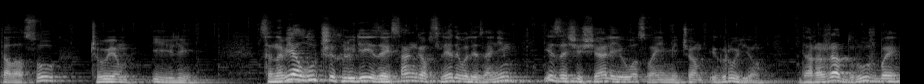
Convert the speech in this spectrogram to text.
Таласу, Чуем и Или. Сыновья лучших людей Зайсангов следовали за ним и защищали его своим мечом и грудью дорожа дружбой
